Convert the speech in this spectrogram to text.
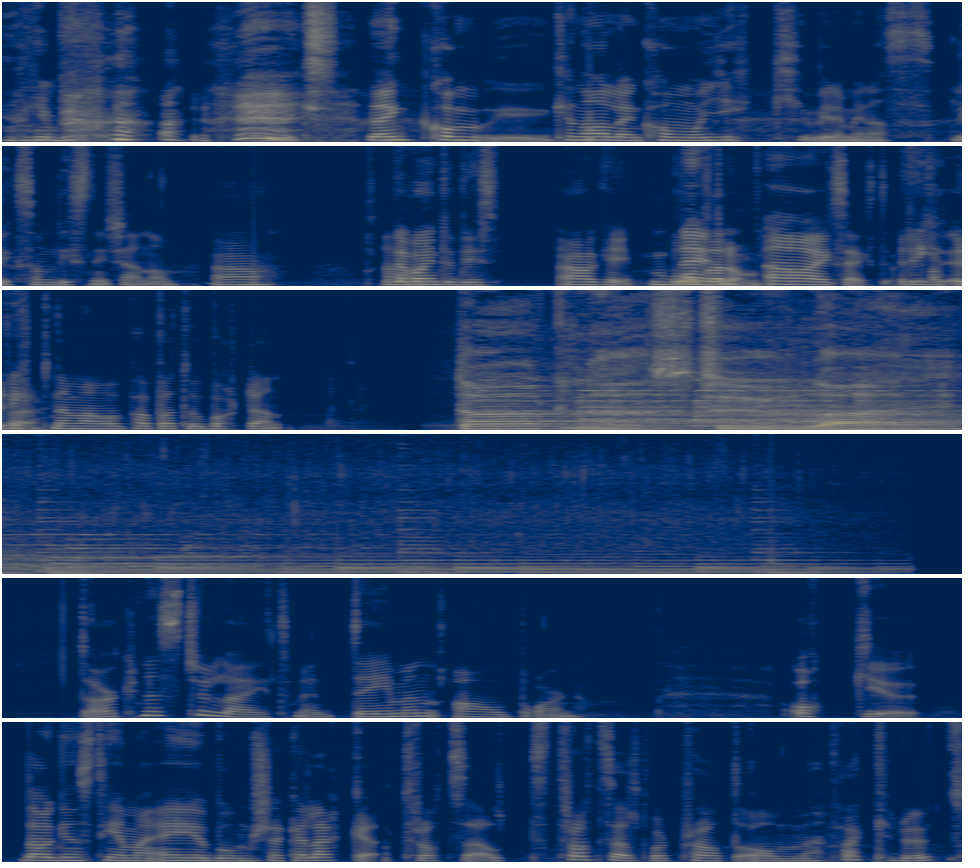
Den kom, kanalen kom och gick vill jag minnas. Liksom Disney Channel. Ja. Det Ja. var inte Disney. Ah, Okej, båda Nej, dem. Ja exakt. Rip, Fattar. RIP när mamma och pappa tog bort den. darkness to light. Darkness to Light med Damon Albarn. Och eh, dagens tema är ju Boom Shakalaka trots allt. Trots allt vårt prat om, Tack Rut.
